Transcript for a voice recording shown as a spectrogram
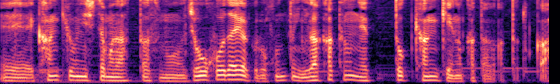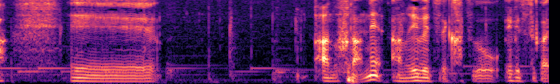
えー、環境にしてもらったその情報大学の本当に裏方のネット関係の方だったとか、えーあの普段ねあの江別で活動江別とか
